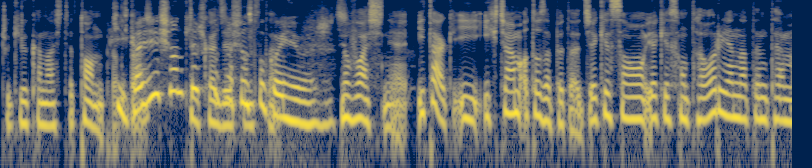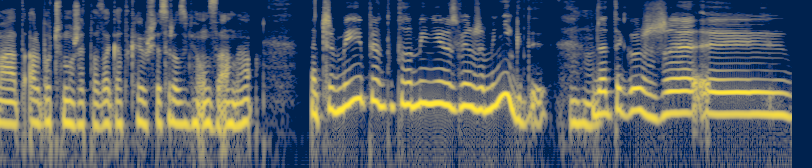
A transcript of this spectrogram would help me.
czy kilkanaście ton. Prawda? Kilkadziesiąt, kilkadziesiąt też potrafią spokojnie tak. ważyć. No właśnie. I tak, i, i chciałam o to zapytać. Jakie są, jakie są teorie na ten temat, albo czy może ta zagadka już jest rozwiązana? Znaczy my jej prawdopodobnie nie rozwiążemy nigdy, mhm. dlatego że yy,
